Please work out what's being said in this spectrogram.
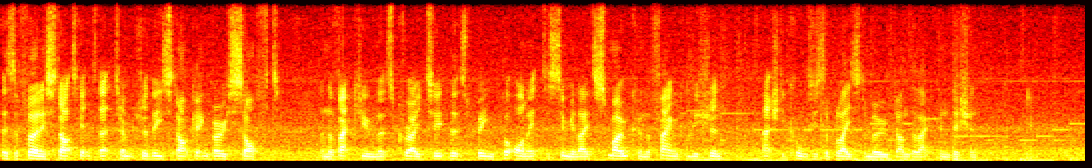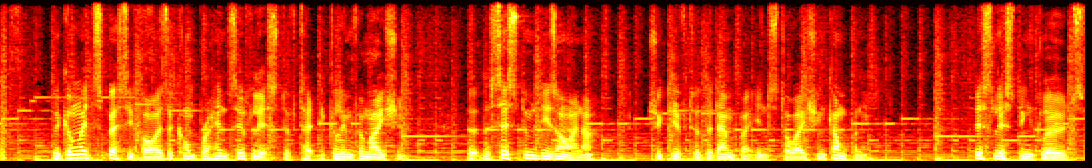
as the furnace starts getting to that temperature, these start getting very soft and the vacuum that's created, that's being put on it to simulate smoke and the fan condition actually causes the blades to move under that condition. The guide specifies a comprehensive list of technical information that the system designer should give to the damper installation company. This list includes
